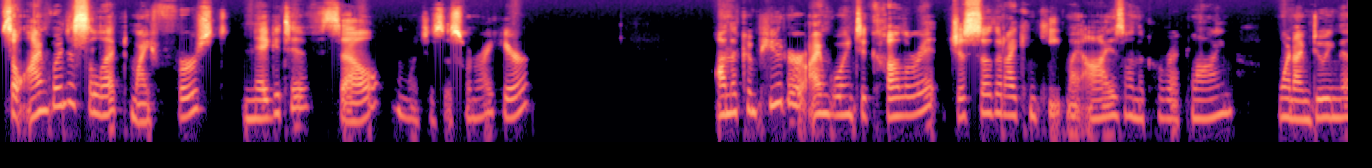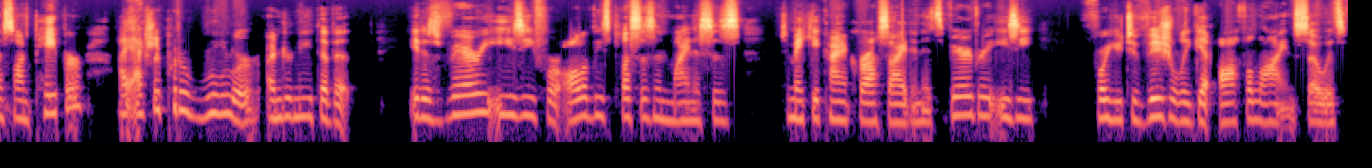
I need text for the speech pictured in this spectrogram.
So I'm going to select my first negative cell, which is this one right here. On the computer, I'm going to color it just so that I can keep my eyes on the correct line. When I'm doing this on paper, I actually put a ruler underneath of it it is very easy for all of these pluses and minuses to make you kind of cross-eyed, and it's very, very easy for you to visually get off a line. So it's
